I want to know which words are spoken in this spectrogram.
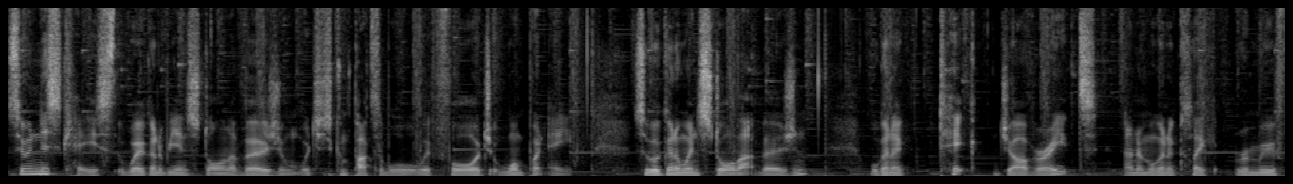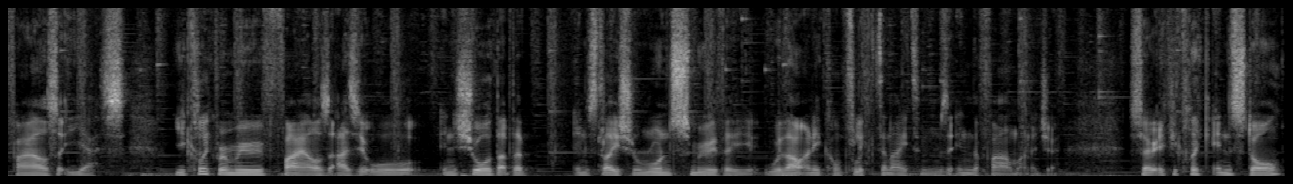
So in this case we're going to be installing a version which is compatible with Forge 1.8. So we're going to install that version. We're going to tick Java 8 and then we're going to click remove files yes. You click remove files as it will ensure that the installation runs smoothly without any conflicting items in the file manager. So if you click install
